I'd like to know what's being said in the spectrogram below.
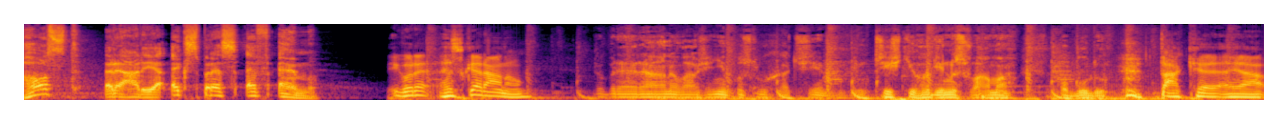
Host Rádia Express FM. Igore, hezké ráno. Dobré ráno, vážení posluchači. Příští hodinu s váma pobudu. Tak eh, já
